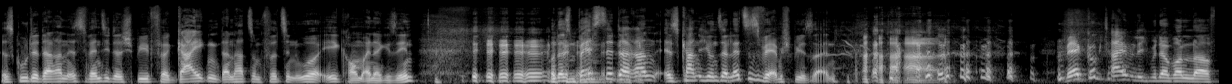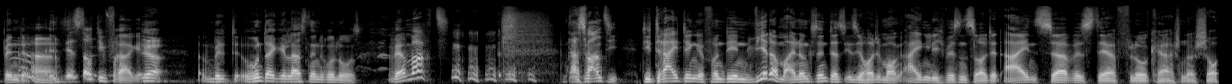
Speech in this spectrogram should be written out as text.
Das Gute daran ist, wenn sie das Spiel vergeigen, dann hat es um 14 Uhr eh kaum einer gesehen. Und das Beste daran, es kann nicht unser letztes WM-Spiel sein. Wer guckt heimlich mit der One Love Binde? Das ist doch die Frage. Ja. Mit runtergelassenen Rollos. Wer macht's? Das waren sie. Die drei Dinge, von denen wir der Meinung sind, dass ihr sie heute Morgen eigentlich wissen solltet. Ein Service der Flo Kerschner Show.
